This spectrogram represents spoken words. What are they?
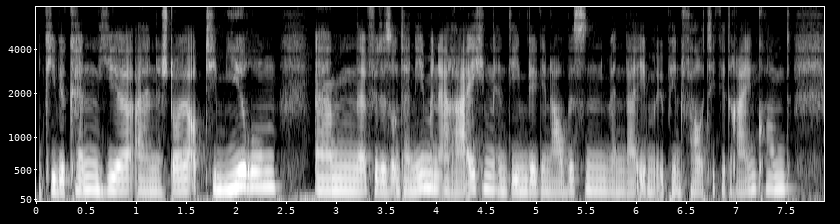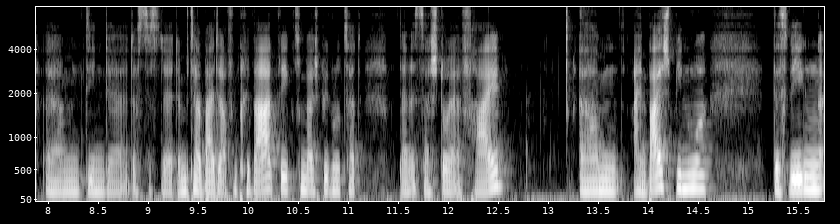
okay, wir können hier eine Steueroptimierung ähm, für das Unternehmen erreichen, indem wir genau wissen, wenn da eben ÖPNV-Ticket reinkommt, ähm, den der, dass das der, der Mitarbeiter auf dem Privatweg zum Beispiel genutzt hat, dann ist das steuerfrei. Ähm, ein Beispiel nur. Deswegen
